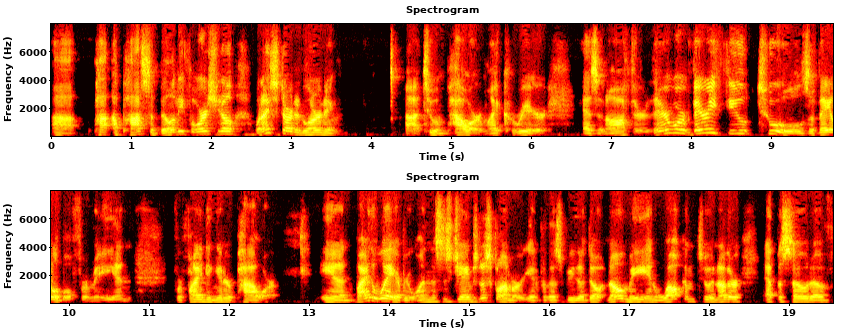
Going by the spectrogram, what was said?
uh, a possibility for us you know when i started learning uh, to empower my career as an author there were very few tools available for me and for finding inner power and by the way, everyone, this is James Nussbaumer again, for those of you that don't know me, and welcome to another episode of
